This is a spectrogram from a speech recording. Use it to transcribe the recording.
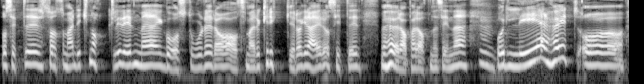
og sitter sånn som her, de knokler inn med gåstoler og alt som er, og krykker og greier, og sitter med høreapparatene sine mm. og ler høyt. Og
